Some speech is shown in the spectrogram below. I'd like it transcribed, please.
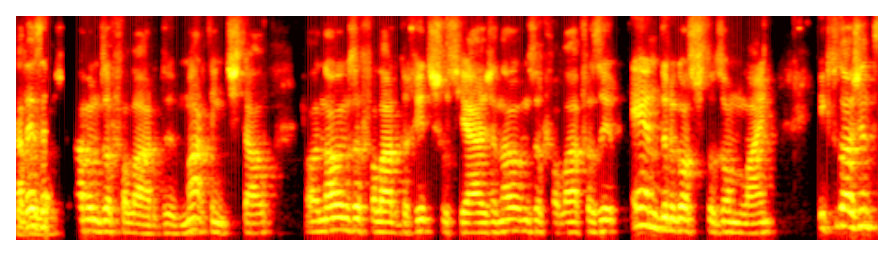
Há 10 anos estávamos a falar de marketing digital, andávamos a falar de redes sociais, andávamos a falar, a fazer N de negócios todos online e que toda a gente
